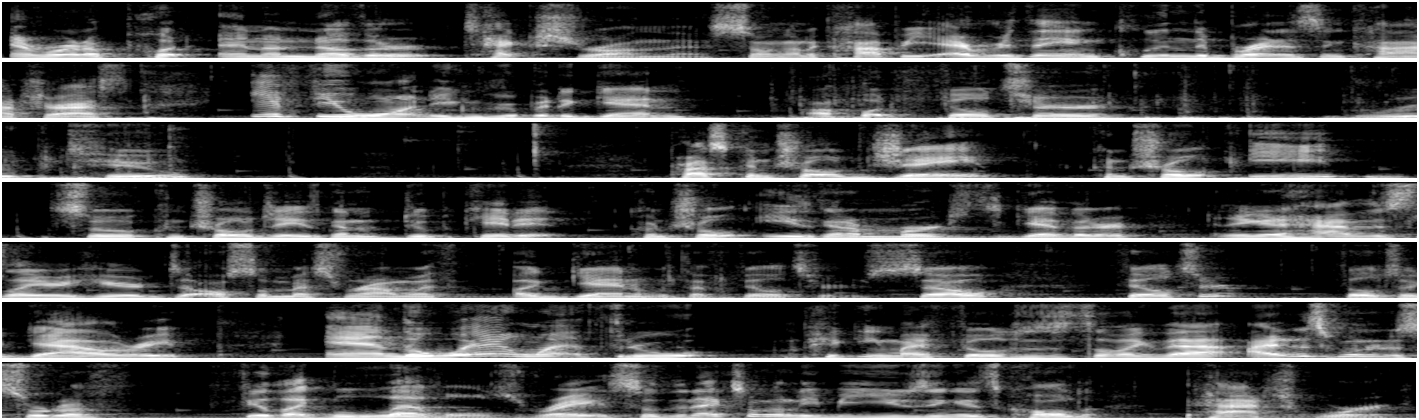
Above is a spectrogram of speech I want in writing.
and we're gonna put in another texture on this. So I'm gonna copy everything, including the brightness and contrast. If you want, you can group it again. I'll put filter group two. Press Control J, Control E. So Control J is gonna duplicate it. Control E is gonna merge it together, and you're gonna have this layer here to also mess around with again with the filters. So filter, filter gallery, and the way I went through picking my filters and stuff like that, I just wanted to sort of feel like levels, right? So the next one I'm going to be using is called Patchwork.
